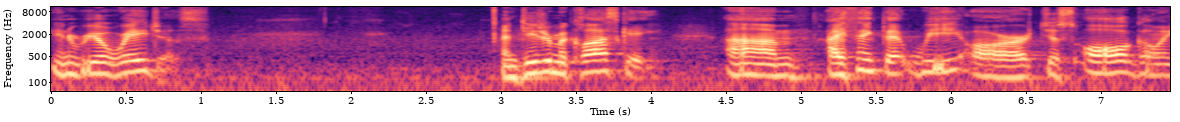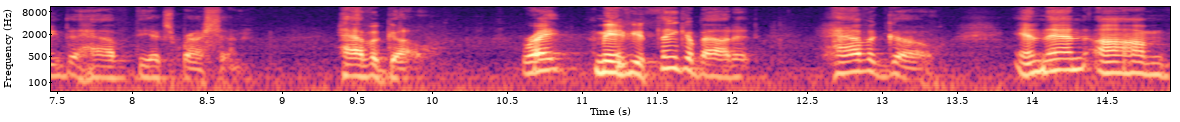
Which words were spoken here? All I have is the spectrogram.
in real wages. And Deirdre McCloskey, um, I think that we are just all going to have the expression have a go, right? I mean, if you think about it, have a go. And then um,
